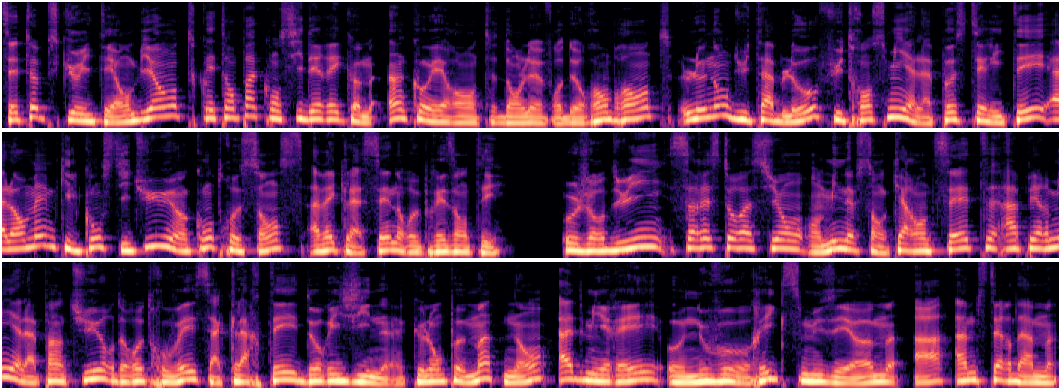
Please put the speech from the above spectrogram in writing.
Cette obscurité ambiante n'étant pas considérée comme incohérente dans l'œuvre de Rembrandt, le nom du tableau fut transmis à la postérité alors même qu'il constitue un contresens avec la scène représentée. Aujourd'hui, sa restauration en 1947 a permis à la peinture de retrouver sa clarté d'origine, que l'on peut maintenant admirer au nouveau Rijksmuseum à Amsterdam.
